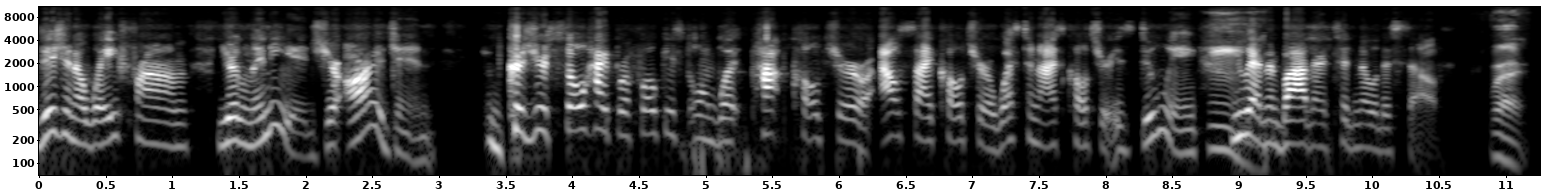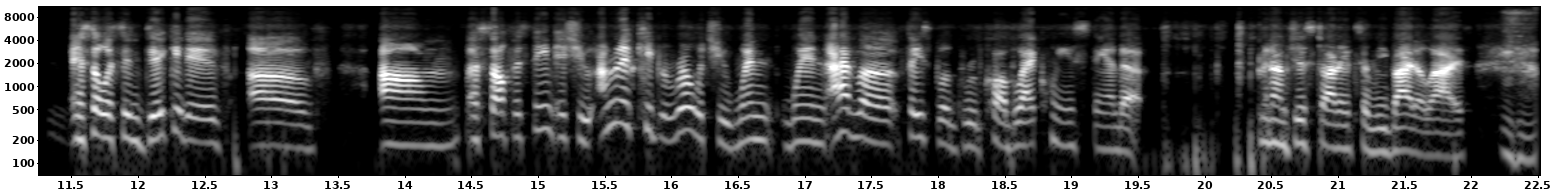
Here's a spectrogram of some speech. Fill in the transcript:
vision away from your lineage, your origin. Because you're so hyper focused on what pop culture or outside culture or westernized culture is doing, mm. you haven't bothered to know the self. Right. And so it's indicative of um, a self-esteem issue. I'm going to keep it real with you. When when I have a Facebook group called Black Queens Stand Up, and I'm just starting to revitalize. Mm-hmm.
